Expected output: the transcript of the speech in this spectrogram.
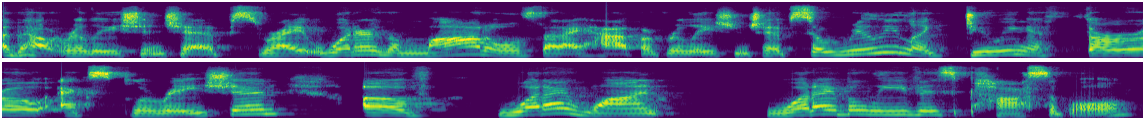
about relationships right? What are the models that i have of relationships? So really like doing a thorough exploration of what i want what I believe is possible,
